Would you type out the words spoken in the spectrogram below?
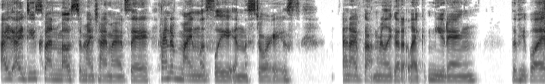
I, I do spend most of my time, I would say, kind of mindlessly in the stories and I've gotten really good at like muting the people I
